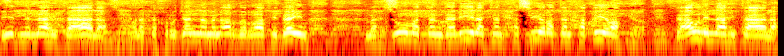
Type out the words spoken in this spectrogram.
بإذن الله تعالى ولتخرجن من أرض الرافدين مهزومة ذليلة حسيرة حقيرة بعون الله تعالى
